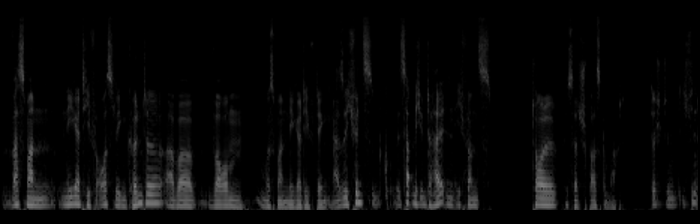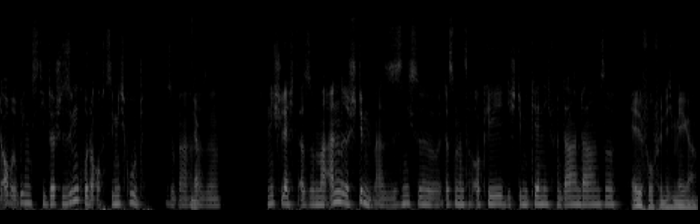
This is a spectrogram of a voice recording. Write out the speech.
was man negativ auslegen könnte, aber warum muss man negativ denken? Also ich finde es, es hat mich unterhalten, ich fand es toll, es hat Spaß gemacht. Das stimmt. Ich finde auch übrigens die deutsche Synchro da auch ziemlich gut, sogar. Ja. Also nicht schlecht. Also mal andere Stimmen. Also es ist nicht so, dass man sagt, okay, die Stimme kenne ich von da und da und so. Elfo finde ich mega,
